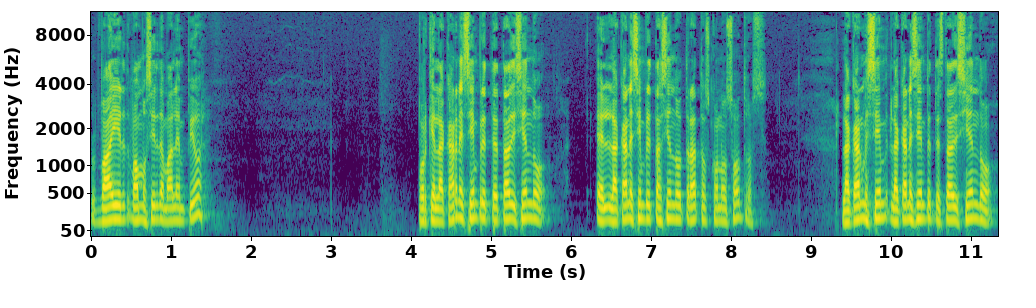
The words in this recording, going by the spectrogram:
va a ir, vamos a ir de mal en peor. Porque la carne siempre te está diciendo, la carne siempre está haciendo tratos con nosotros. La carne, siempre, la carne siempre te está diciendo,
